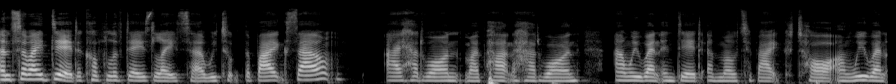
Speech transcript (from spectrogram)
And so I did a couple of days later. We took the bikes out I had one, my partner had one, and we went and did a motorbike tour. And we went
